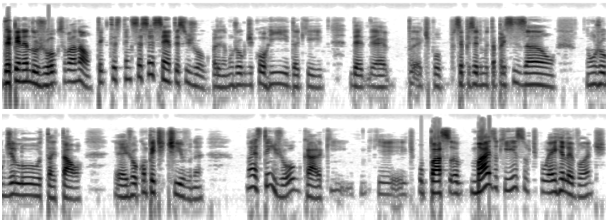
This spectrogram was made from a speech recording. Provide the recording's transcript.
dependendo do jogo, você fala, não, tem que, ter, tem que ser 60 esse jogo. Por exemplo, um jogo de corrida que de, de, é, tipo, você precisa de muita precisão, um jogo de luta e tal. É jogo competitivo, né? Mas tem jogo, cara, que, que tipo, passa. Mais do que isso, tipo, é irrelevante.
